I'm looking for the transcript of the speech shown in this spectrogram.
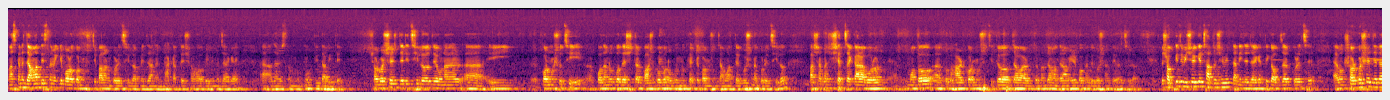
মাঝখানে জামাত ইসলাম একটি বড় কর্মসূচি পালন করেছিল, আপনি জানেন, ঢাকাতে সহ বিভিন্ন জায়গায়। আজহার ইসলাম মুক্তির দাবিতে। সর্বশেষ যেটি ছিল যে ওনার এই কর্মসূচি, প্রধান উপদেষ্টার বাসভবন অভিমুখে একটা কর্মসূচি জামাতের ঘোষণা করেছিল। পাশাপাশি স্বেচ্ছায় কারাবরণ মতো খুব হার্ড কর্মসূচিতেও যাওয়ার জন্য আমাদের আমিরের পক্ষ থেকে ঘোষণা দেওয়া হয়েছিল। তো সবকিছু বিষয়কে ছাত্র শিবির তার নিজের জায়গা থেকে অবজার্ভ করেছে। এবং সর্বশেষ যেটা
